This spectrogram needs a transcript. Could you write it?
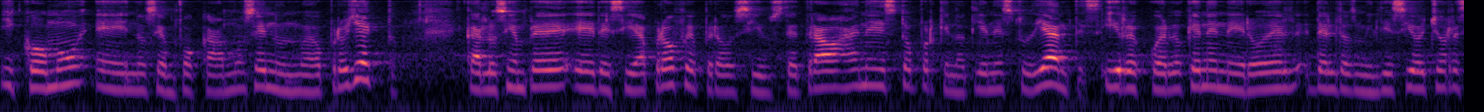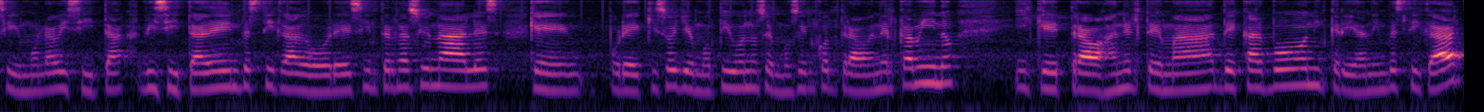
y cómo eh, nos enfocamos en un nuevo proyecto. Carlos siempre eh, decía, profe, pero si usted trabaja en esto, ¿por qué no tiene estudiantes? Y recuerdo que en enero del, del 2018 recibimos la visita, visita de investigadores internacionales que por X o Y motivo nos hemos encontrado en el camino y que trabajan el tema de carbón y querían investigar.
